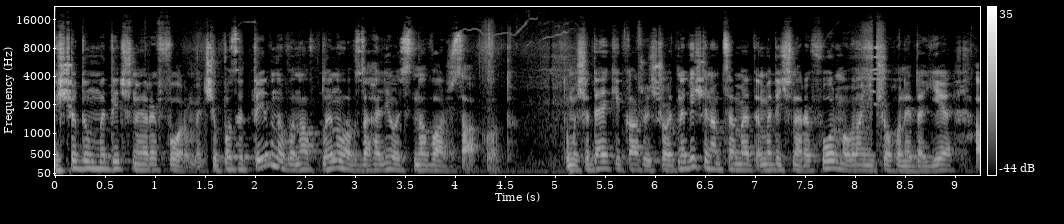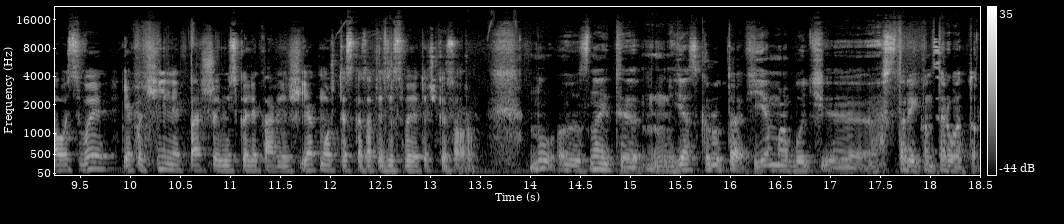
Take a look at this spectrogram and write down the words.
Щодо медичної реформи, чи позитивно вона вплинула взагалі ось на ваш заклад? Тому що деякі кажуть, що навіщо нам ця медична реформа, вона нічого не дає. А ось ви, як очільник першої міської лікарні, як можете сказати зі своєї точки зору? Ну, е, знаєте, я скажу так, я, мабуть, е, старий консерватор.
